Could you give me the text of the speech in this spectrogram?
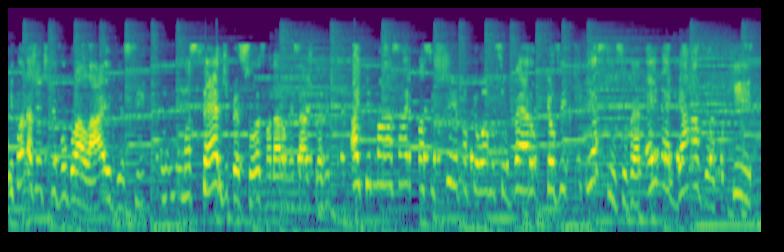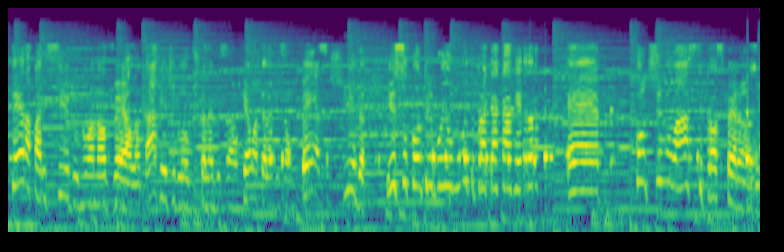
E quando a gente divulgou a live, assim, uma série de pessoas mandaram mensagem pra gente. Ai, que massa! Ai, eu assisti porque eu amo Silvério, que eu vi. E assim, Silvério, é inegável que ter aparecido numa novela da Rede Globo de televisão, que é uma televisão bem assistida, isso contribuiu muito para que a carreira é, continuasse prosperando.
